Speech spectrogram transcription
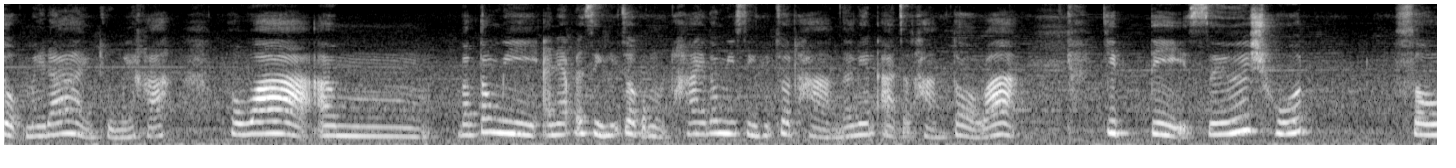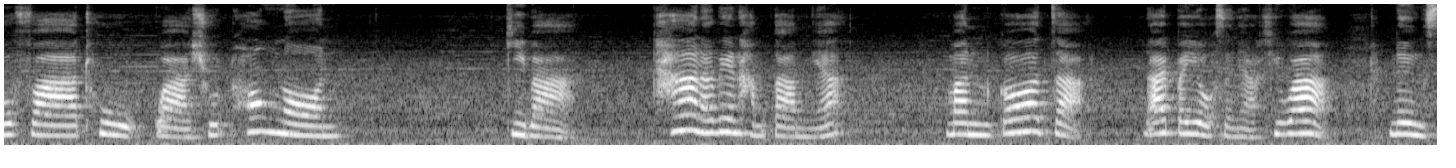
จบไม่ได้ถูกไหมคะ เพราะว่ามมันต้องมีอันนี้เป็นสิ่งที่โจทย์กำหนดให้ต้องมีสิ่งที่โจทย์ถามนักเรียนอาจจะถามต่อว่า กิตติซื้อชุดโซฟาถูกกว่าชุดห้องนอน กี่บาท ถ้านักเรียนทำตามเนี้ย มันก็จะได้ประโยคสัญญาที่ว่า 1 5 6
